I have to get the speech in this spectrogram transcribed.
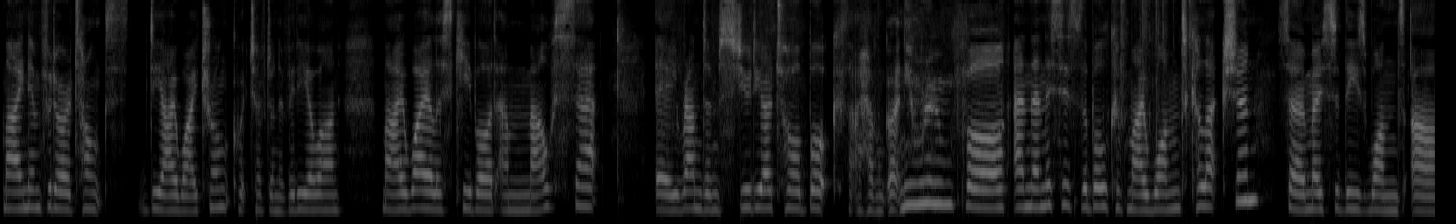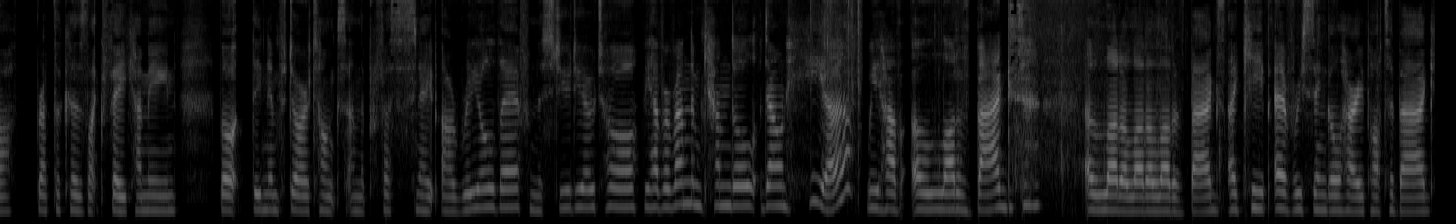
my Nymphadora Tonks DIY trunk, which I've done a video on, my wireless keyboard and mouse set, a random studio tour book that I haven't got any room for. And then this is the bulk of my wand collection. So most of these wands are replicas, like fake I mean, but the Nymphadora Tonks and the Professor Snape are real there from the studio tour. We have a random candle down here. We have a lot of bags, a lot, a lot, a lot of bags. I keep every single Harry Potter bag.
